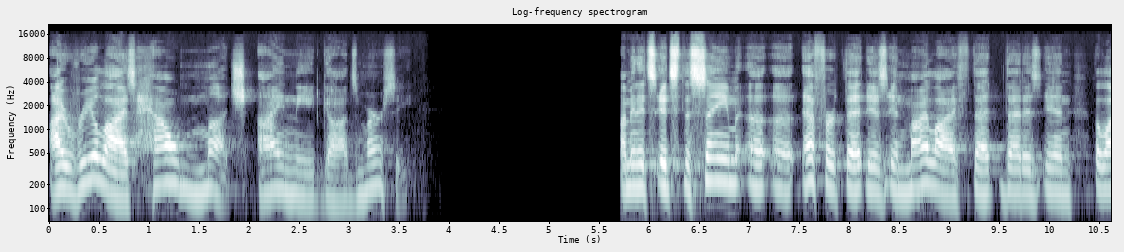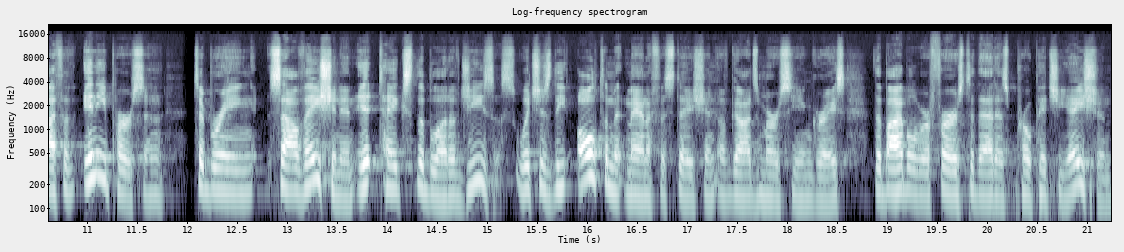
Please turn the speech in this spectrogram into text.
I realize how much I need God's mercy. I mean, it's, it's the same uh, uh, effort that is in my life that, that is in the life of any person to bring salvation in. It takes the blood of Jesus, which is the ultimate manifestation of God's mercy and grace. The Bible refers to that as propitiation,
